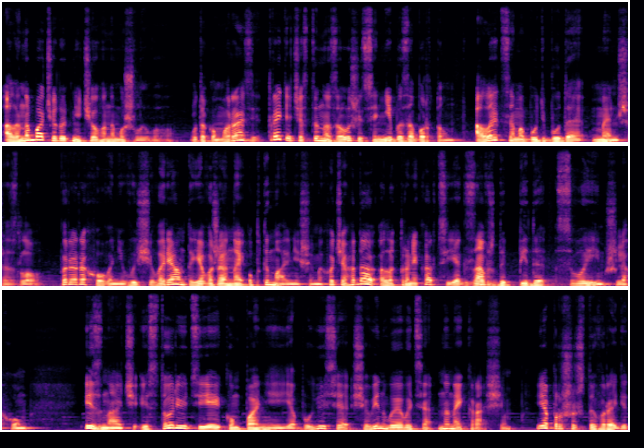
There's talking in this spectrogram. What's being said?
але не бачу тут нічого неможливого. У такому разі, третя частина залишиться ніби за бортом, але це, мабуть, буде менше зло. Перераховані вищі варіанти я вважаю найоптимальнішими, хоча гадаю, Arts, як завжди, піде своїм шляхом. І знаючи історію цієї компанії, я боюся, що він виявиться не найкращим. Я прошерстив Reddit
